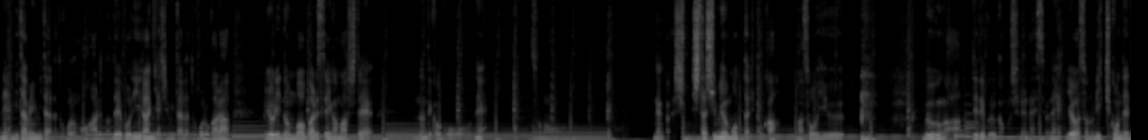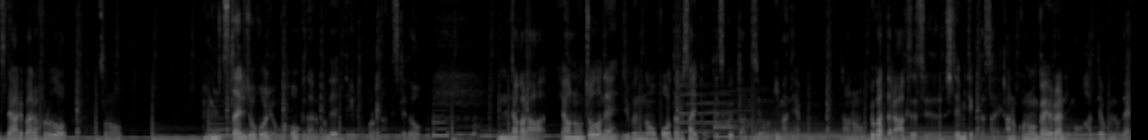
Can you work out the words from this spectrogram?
ね、見た目みたいなところもあるので、ボディーランゲージみたいなところから、よりノンバーバル性が増して、なんでかこうね、その、なんか親しみを持ったりとか、まあそういう部分が出てくるかもしれないですよね。要はそのリッチコンテンツであればあるほど、その、伝える情報量が多くなるのでっていうところなんですけど、うん、だから、あの、ちょうどね、自分のポータルサイトって作ったんですよ、今ね。あの、よかったらアクセスしてみてください。あの、この概要欄にも貼っておくので、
